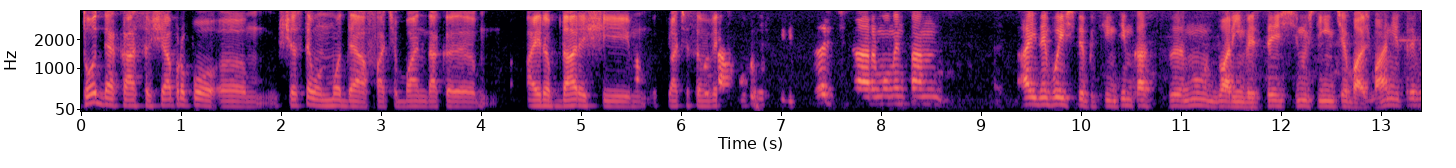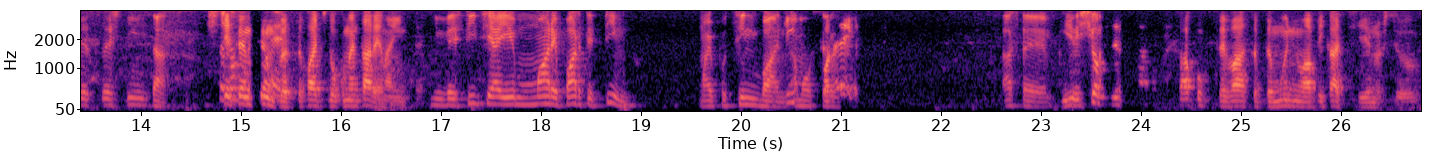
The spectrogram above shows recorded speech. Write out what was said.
tot de acasă și apropo, um, și ăsta e un mod de a face bani dacă ai răbdare și îți place să înveți. Am făcut research, dar momentan ai nevoie și de puțin timp ca să nu doar investești și nu știi în ce bagi banii, trebuie să știi Da. și Să ce se documentezi. întâmplă, să faci documentare înainte. Investiția e în mare parte timp, mai puțin bani, am observat. Corect. Asta e Eu și eu am testat acum câteva săptămâni o aplicație, nu știu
